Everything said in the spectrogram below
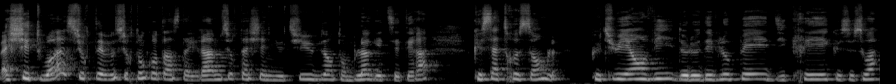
bah chez toi, sur, ton compte Instagram, sur ta chaîne YouTube, dans ton blog, etc. Que ça te ressemble, que tu aies envie de le développer, d'y créer, que ce soit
